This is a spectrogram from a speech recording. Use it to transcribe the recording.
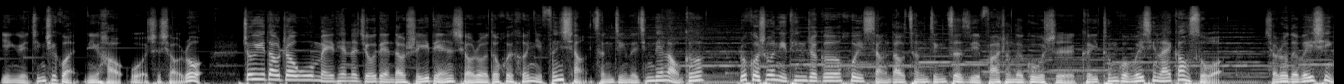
音乐金曲馆。你好，我是小若。周一到周五每天的九点到十一点，小若都会和你分享曾经的经典老歌。如果说你听着歌会想到曾经自己发生的故事，可以通过微信来告诉我。小若的微信，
